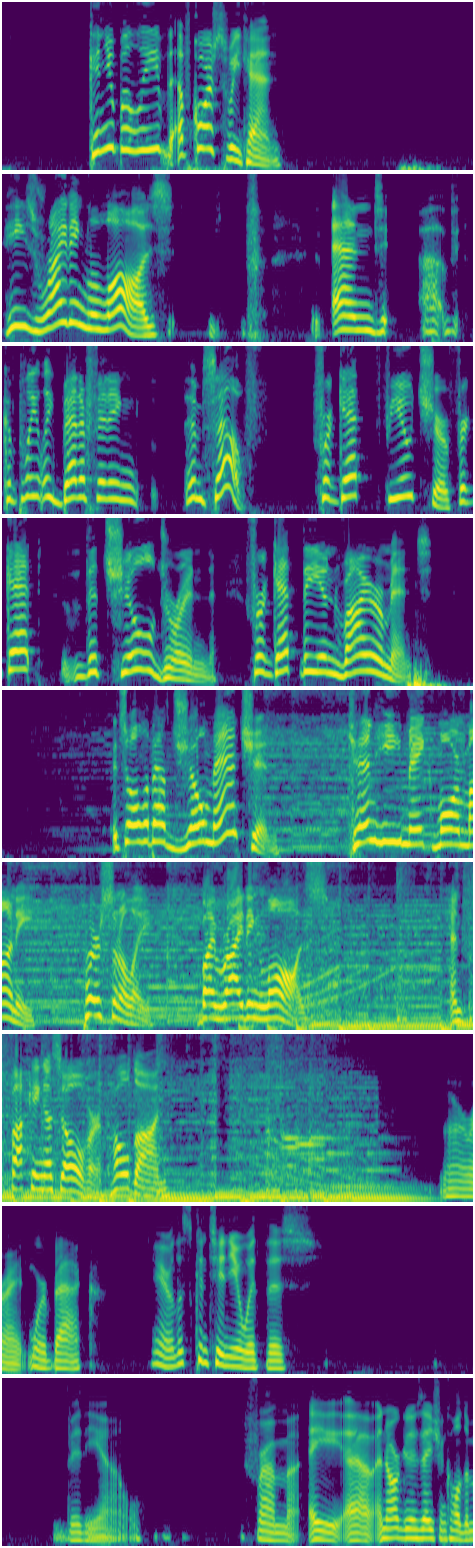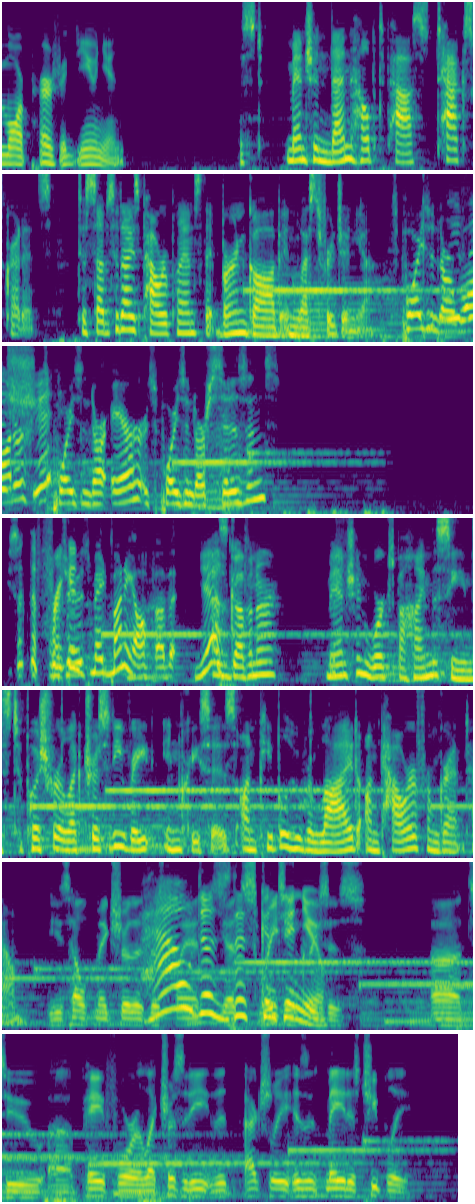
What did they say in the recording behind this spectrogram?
Can you believe? Th- of course we can. He's writing the laws and uh, completely benefiting himself. Forget future. Forget the children. Forget the environment. It's all about Joe Manchin. Can he make more money personally by writing laws and fucking us over? Hold on. All right, we're back. Here, let's continue with this video from a uh, an organization called the More Perfect Union. Manchin then helped pass tax credits to subsidize power plants that burn gob in West Virginia. It's poisoned our water, it's poisoned our air, it's poisoned our citizens. He's like the And Joe's freaking made money off of it. yeah. As governor, Manchin worked behind the scenes to push for electricity rate increases on people who relied on power from Grant Town. He's helped make sure that this How plant does gets this rate continue? increases, uh, to uh, pay for electricity that actually isn't made as cheaply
